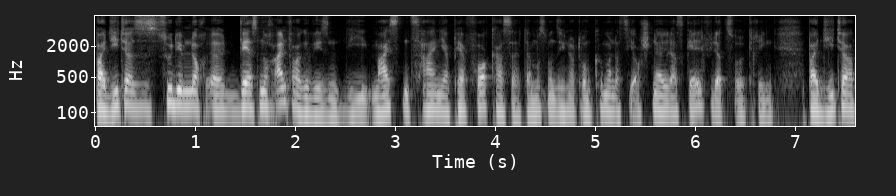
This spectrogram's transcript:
Bei Dieter ist es zudem noch, äh, wäre es noch einfacher gewesen. Die meisten zahlen ja per Vorkasse. Da muss man sich noch darum kümmern, dass sie auch schnell das Geld wieder zurückkriegen. Bei Dieter,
